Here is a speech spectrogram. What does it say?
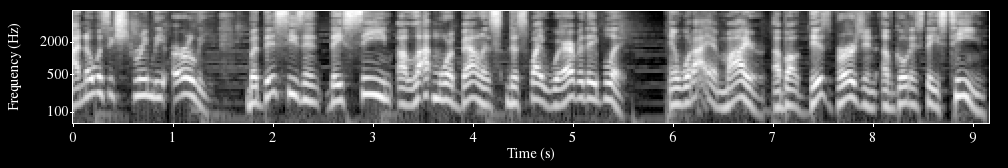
I know it's extremely early, but this season they seem a lot more balanced despite wherever they play. And what I admire about this version of Golden State's team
